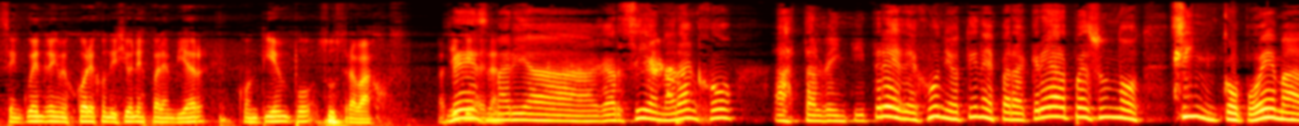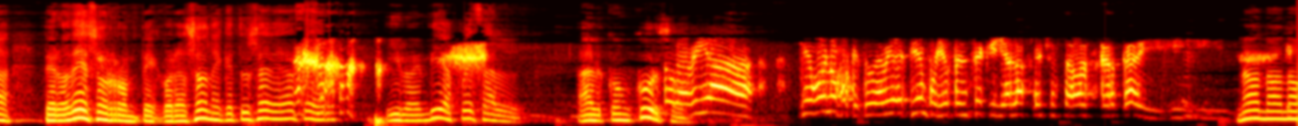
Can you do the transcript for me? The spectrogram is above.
se encuentren en mejores condiciones para enviar con tiempo sus trabajos. Así ¿Ves. María García Naranjo? Hasta el 23 de junio tienes para crear pues unos cinco poemas, pero de esos rompecorazones que tú sabes hacer, y lo envías pues al, al concurso. Todavía, qué bueno porque todavía hay tiempo. Yo pensé que ya la fecha estaba cerca y, y, y- No, no, y no.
